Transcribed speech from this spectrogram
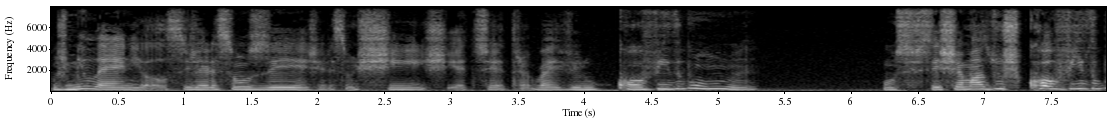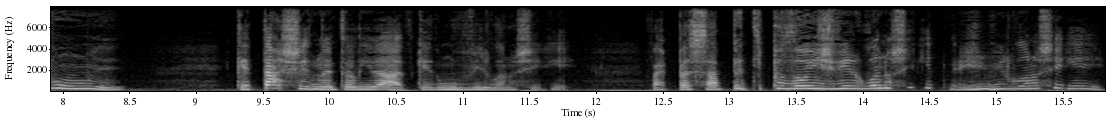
os millennials, geração Z, geração X, etc. Vai haver o Covid boom. Vão ser chamados os Covid boom. Que a taxa de natalidade, que é de 1, não sei o quê, vai passar para tipo 2, não sei o quê, 3, não sei o quê.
